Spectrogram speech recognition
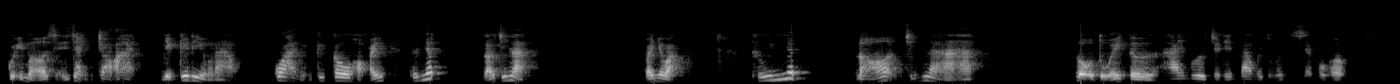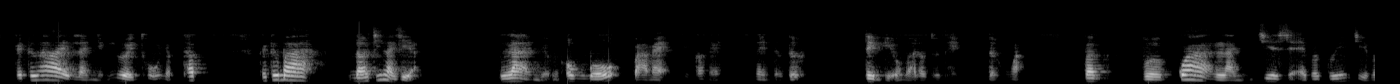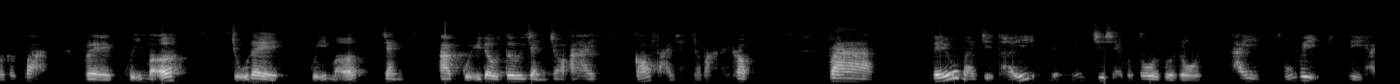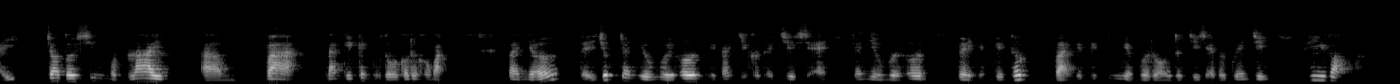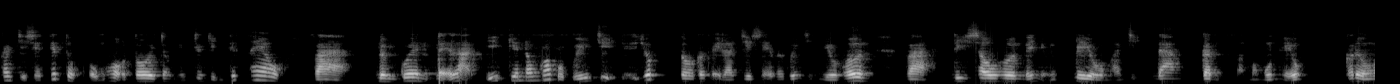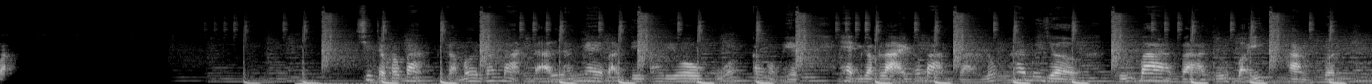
quỹ mở sẽ dành cho ai, những cái điều nào qua những cái câu hỏi thứ nhất, đó chính là bao nhiêu ạ? Thứ nhất đó chính là độ tuổi từ 20 cho đến 30 tuổi sẽ phù hợp. Cái thứ hai là những người thu nhập thấp. Cái thứ ba, đó chính là gì ạ? Là những ông bố, bà mẹ thì có thể nên đầu tư, tìm hiểu và đầu tư thêm, được không ạ? Vâng vừa qua là những chia sẻ với quý anh chị và các bạn về quỹ mở, chủ đề quỹ mở dành à, quỹ đầu tư dành cho ai có phải dành cho bạn hay không? Và nếu mà chị thấy những chia sẻ của tôi vừa rồi hay thú vị thì hãy cho tôi xin một like à, và đăng ký kênh của tôi có được không ạ? Và nhớ để giúp cho nhiều người hơn thì các chị có thể chia sẻ cho nhiều người hơn về những kiến thức và những cái kinh nghiệm vừa rồi tôi chia sẻ với quý anh chị. Hy vọng các chị sẽ tiếp tục ủng hộ tôi trong những chương trình tiếp theo và đừng quên để lại ý kiến đóng góp của quý anh chị để giúp tôi có thể là chia sẻ với quý anh chị nhiều hơn và đi sâu hơn đến những điều mà anh chị đang cần và mong muốn hiểu. Có được không ạ? Xin chào các bạn, cảm ơn các bạn đã lắng nghe bản tin audio của Cao Ngọc Hiệp. Hẹn gặp lại các bạn vào lúc 20 giờ thứ ba và thứ bảy hàng tuần.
